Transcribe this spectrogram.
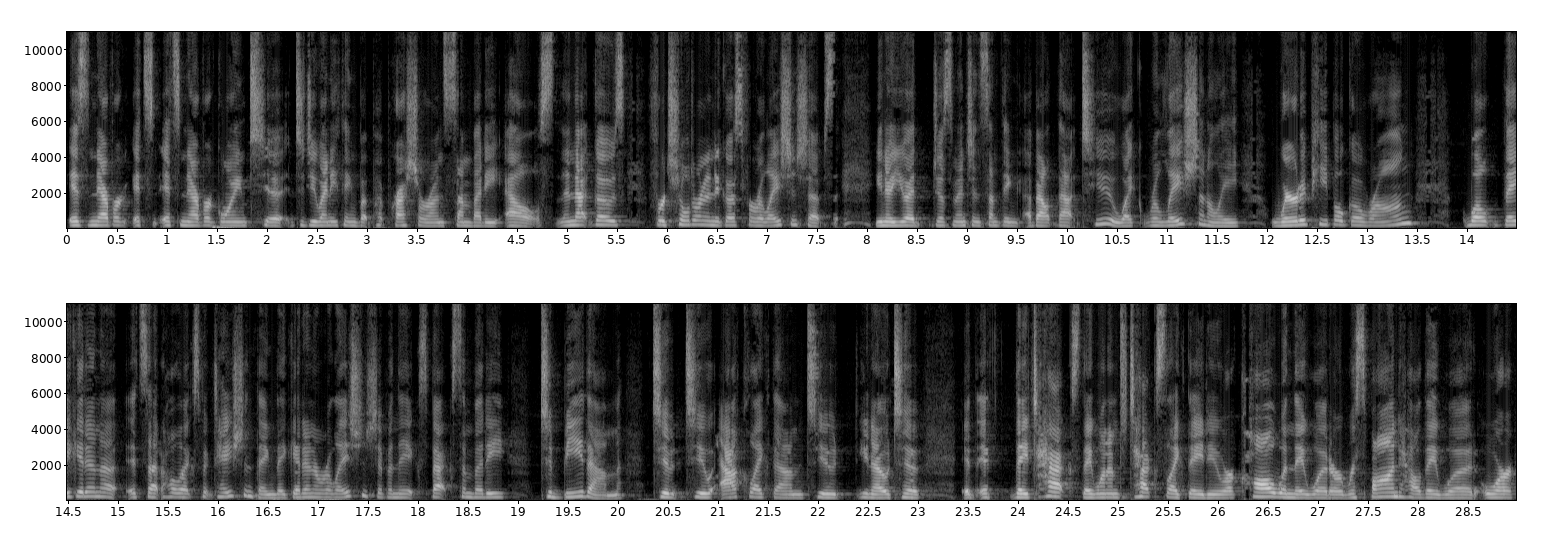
is never it's it's never going to to do anything but put pressure on somebody else. And that goes for children and it goes for relationships. You know you had just mentioned something about that too. Like relationally where do people go wrong well they get in a it's that whole expectation thing. They get in a relationship and they expect somebody to be them to to act like them to you know to if, if, they text they want them to text like they do or call when they would or respond how they would or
